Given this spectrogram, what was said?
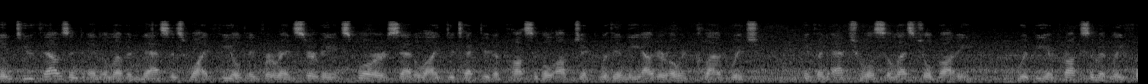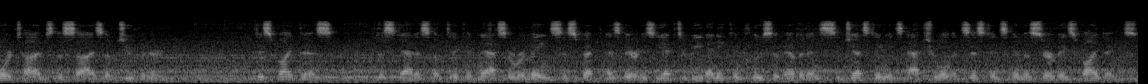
In 2011 NASA's Wide Field Infrared Survey Explorer satellite detected a possible object within the outer Oort cloud which, if an actual celestial body, would be approximately four times the size of Jupiter. Despite this, the status of Tyche at NASA remains suspect as there is yet to be any conclusive evidence suggesting its actual existence in the survey's findings.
